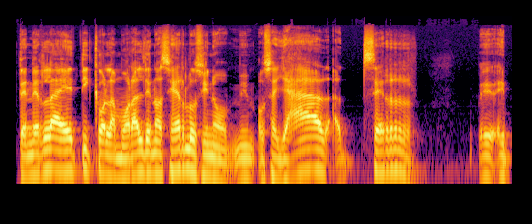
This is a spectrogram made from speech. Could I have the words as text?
tener la ética o la moral de no hacerlo, sino, o sea, ya ser eh, eh,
